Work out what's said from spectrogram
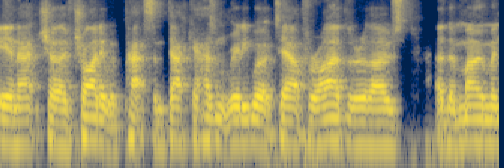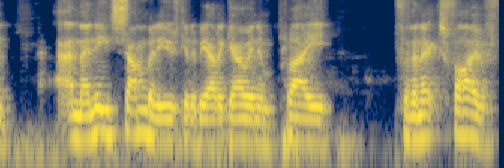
Iheanacho. They've tried it with Patson Daka. Hasn't really worked out for either of those at the moment. And they need somebody who's going to be able to go in and play for the next five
